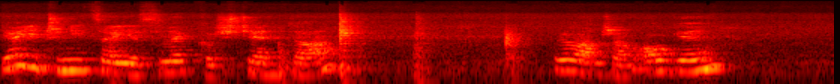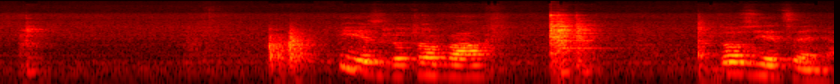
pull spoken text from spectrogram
Jajecznica jest lekko ścięta. Wyłączam ogień. I jest gotowa do zjedzenia.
